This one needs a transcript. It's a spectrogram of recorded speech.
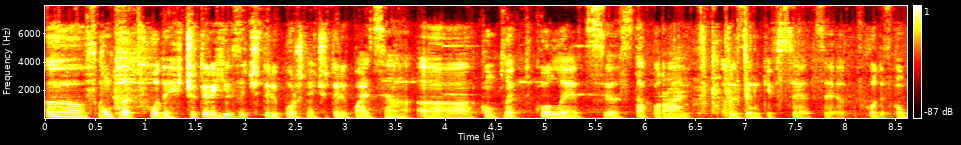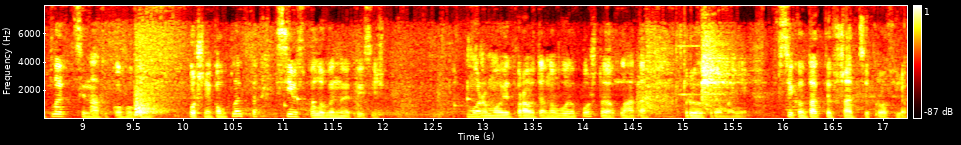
В комплект входить 4 гільзи, 4 поршня, 4 пальця, е, комплект колець, стапора, резинки, все це входить в комплект. Ціна такого поршня комплекту 7,5 тисяч. Можемо відправити новою поштою, оплата при отриманні. Всі контакти в шапці профілю.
